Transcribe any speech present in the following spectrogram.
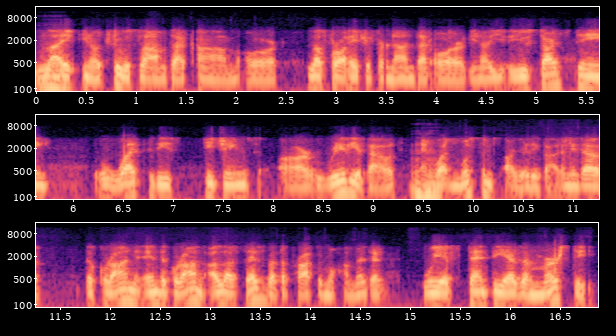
like you know trueislam.com or love for all hatred for none.org, you know you, you start seeing what these teachings are really about and what Muslims are really about. I mean the the Quran in the Quran Allah says about the Prophet Muhammad that we have sent thee as a mercy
